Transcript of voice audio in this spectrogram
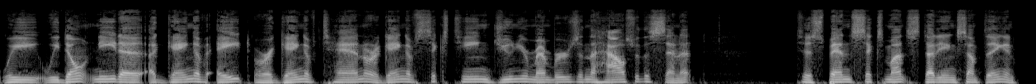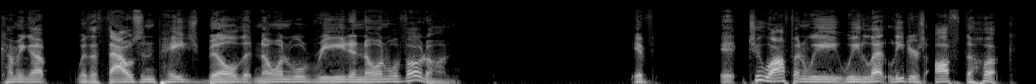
We we don't need a, a gang of eight or a gang of ten or a gang of sixteen junior members in the House or the Senate to spend six months studying something and coming up with a thousand page bill that no one will read and no one will vote on. If it too often we, we let leaders off the hook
